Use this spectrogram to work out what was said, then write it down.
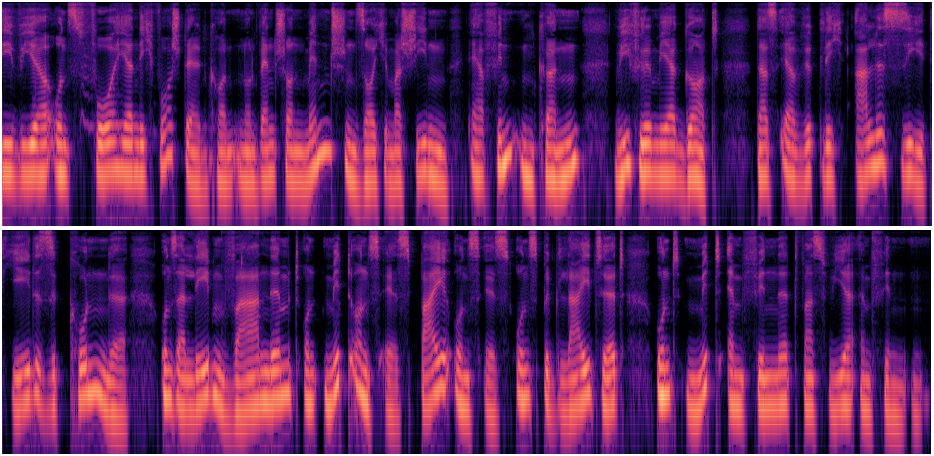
die wir uns vorher nicht vorstellen konnten. Und wenn schon Menschen solche Maschinen erfinden können, wie viel mehr Gott, dass er wirklich alles sieht, jede Sekunde unser Leben wahrnimmt und mit uns ist, bei uns ist, uns begleitet und mitempfindet, was wir empfinden.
